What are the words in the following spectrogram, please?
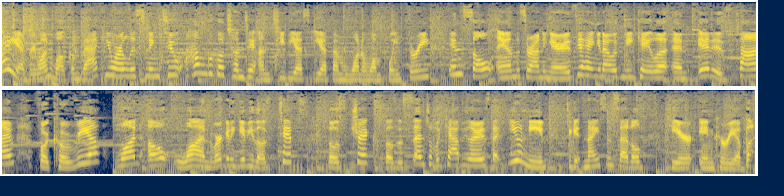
Hey everyone, welcome back. You are listening to 한국어 천재 on TBS EFM 101.3 in Seoul and the surrounding areas. You're hanging out with me, Kayla, and it is time for Korea 101. We're going to give you those tips, those tricks, those essential vocabularies that you need to get nice and settled here in Korea. But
